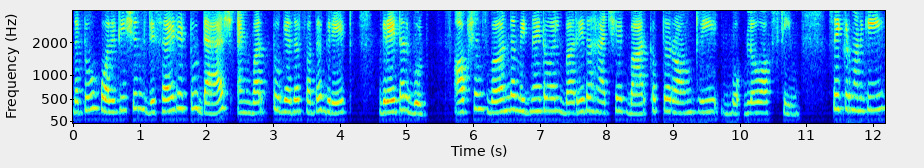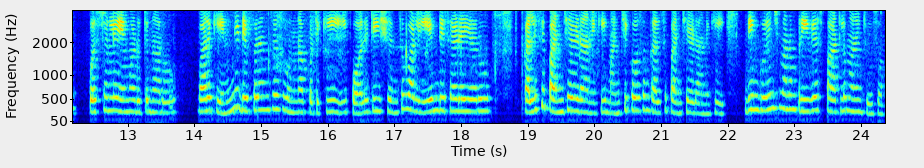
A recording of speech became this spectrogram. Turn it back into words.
the two politicians decided to dash and work together for the great greater good options burn the midnight oil bury the hatchet bark up the wrong tree blow off steam so ఇక్కడ మనకి క్వశ్చన్లో ఏం అడుగుతున్నారు? వాళ్ళకి ఎన్ని డిఫరెన్సెస్ ఉన్నప్పటికీ ఈ పాలిటీషియన్స్ వాళ్ళు ఏం డిసైడ్ అయ్యారు? కలిసి పనిచేయడానికి మంచి కోసం కలిసి పనిచేయడానికి. దీని గురించి మనం ప్రీవియస్ పార్ట్లో మనం చూసాం.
